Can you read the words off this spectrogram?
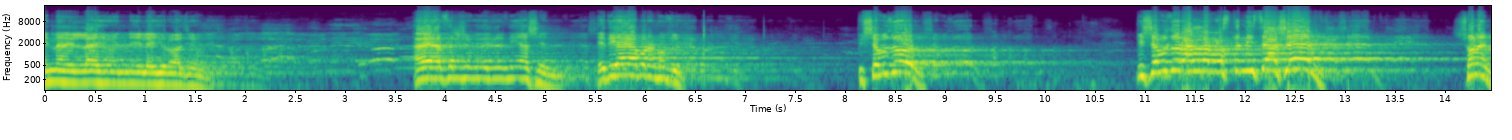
ইন্না লিল্লাহি ওয়া ইন্না ইলাইহি রাজিউন। এই আজরি সমিতি নিয়ে আসেন আয়া আল্লাহর রাস্তার নিচে আসেন। শোনেন।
